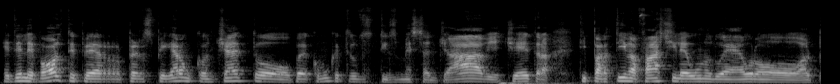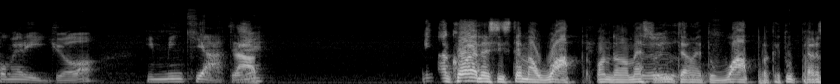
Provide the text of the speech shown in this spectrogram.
e delle volte per, per spiegare un concetto, comunque tu ti smessaggiavi, eccetera, ti partiva facile 1-2 euro al pomeriggio in minchiate. Ah. Ancora nel sistema WAP, quando hanno messo Eh. internet WAP, che tu per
